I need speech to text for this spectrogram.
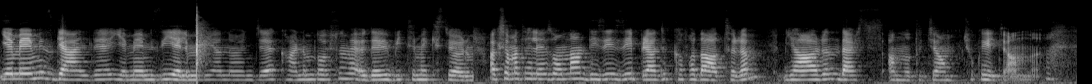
Yemeğimiz geldi. Yemeğimizi yiyelim bir an önce. Karnım doysun ve ödevi bitirmek istiyorum. Akşama televizyondan dizi izleyip birazcık kafa dağıtırım. Yarın ders anlatacağım. Çok heyecanlı.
